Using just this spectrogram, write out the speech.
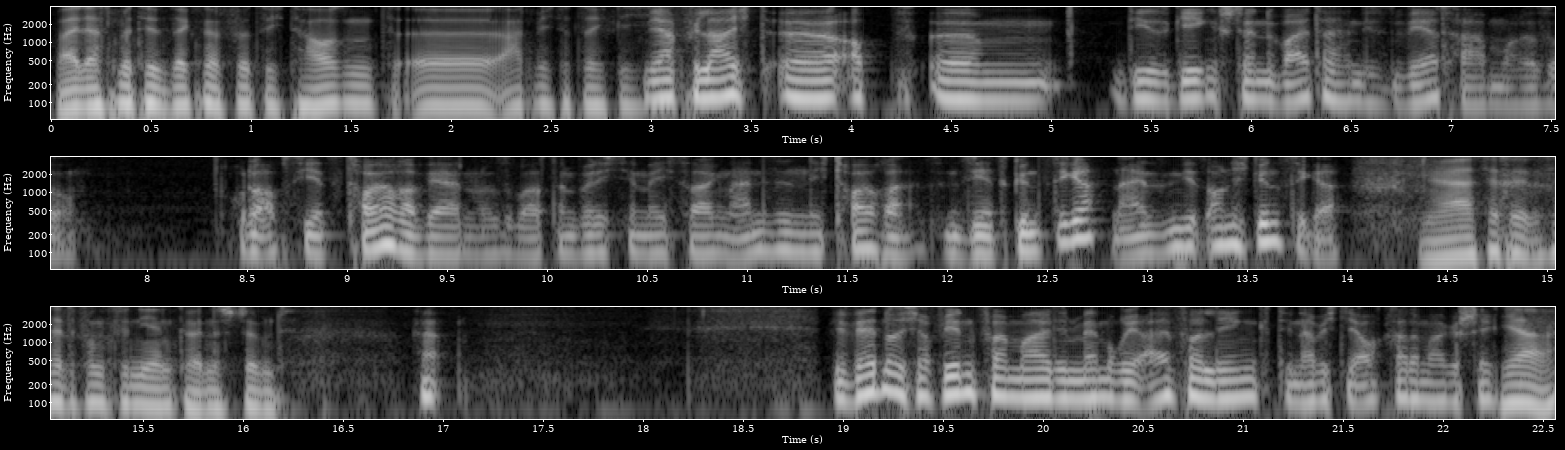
Weil das mit den 640.000 äh, hat mich tatsächlich. ja, vielleicht, äh, ob ähm, diese Gegenstände weiterhin diesen Wert haben oder so. Oder ob sie jetzt teurer werden oder sowas. Dann würde ich dir nämlich sagen, nein, sie sind nicht teurer. Sind sie jetzt günstiger? Nein, sie sind jetzt auch nicht günstiger. Ja, es hätte, es hätte funktionieren können, das stimmt. Wir werden euch auf jeden Fall mal den Memory Alpha Link, den habe ich dir auch gerade mal geschickt, Ja.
